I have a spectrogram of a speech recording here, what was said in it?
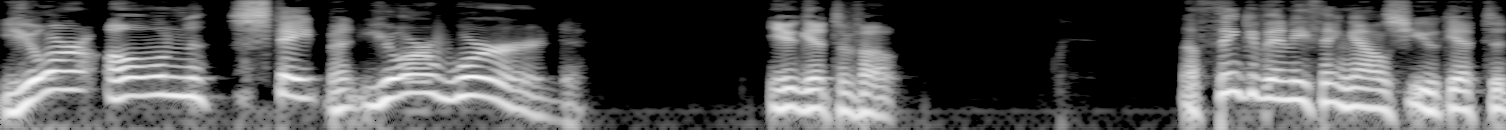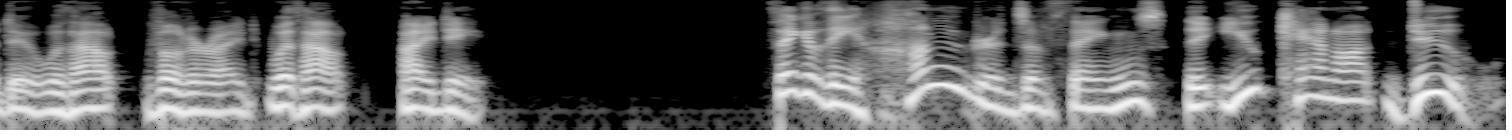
your own statement, your word, you get to vote. Now think of anything else you get to do without voter ID, without ID. Think of the hundreds of things that you cannot do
